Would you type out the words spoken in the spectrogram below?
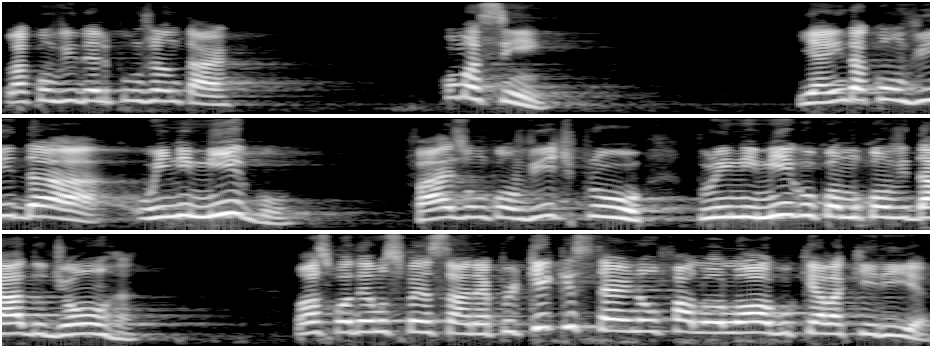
Ela convida ele para um jantar. Como assim? E ainda convida o inimigo, faz um convite para o inimigo como convidado de honra nós podemos pensar, né? Por que, que Esther não falou logo o que ela queria?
